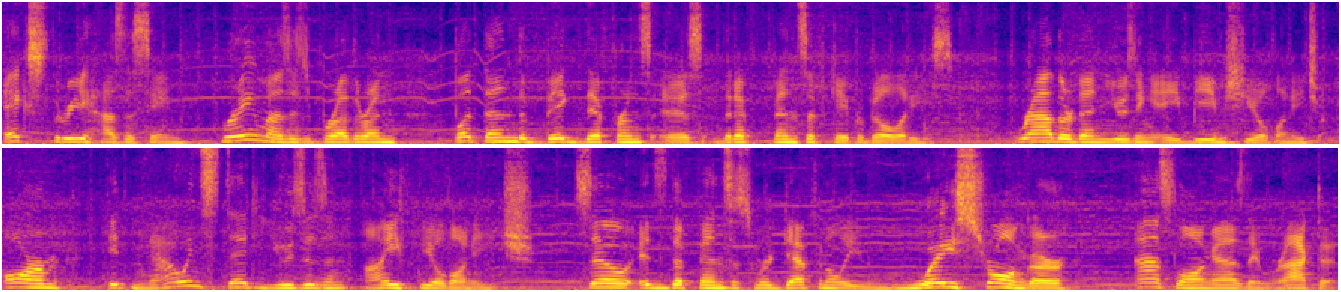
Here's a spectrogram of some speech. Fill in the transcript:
X3 has the same frame as its brethren, but then the big difference is the defensive capabilities. Rather than using a beam shield on each arm, it now instead uses an I-field on each. So its defenses were definitely way stronger as long as they were active.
